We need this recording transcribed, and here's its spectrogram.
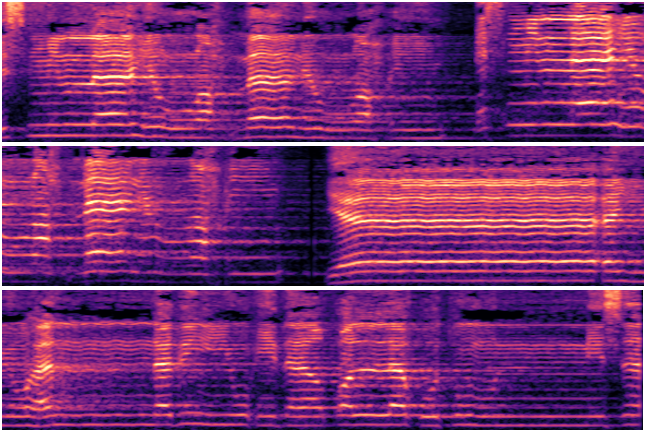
بسم الله الرحمن الرحيم بسم الله الرحمن الرحيم يا أيها النبي إذا طلقتم النساء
